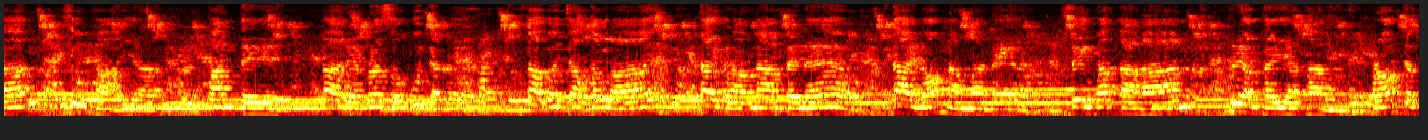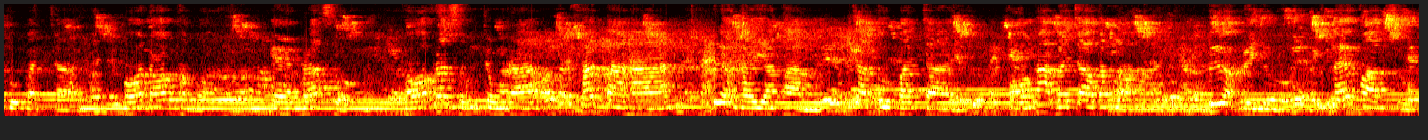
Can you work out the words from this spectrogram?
ะสุขายะพันเต ข้าแต่พระสงฆ์ผู้เจริญข้าพเจ้าทั้งหลาย ได้กล่าวนามไปแล้ว ได้น้อมนำมาแล้วซึ่งพัตตาหาร เรื่องไทยธรรม พร้อมจะตุปัจจัยขอน้อมถวายแก่พระสงฆ์ขอพระสงฆ์จงรับพัตตาหาร เรื่องไทยธรรมจตุปัจจัยของข้าพเจ้าทั้งหลายเพื่อประโยชน์และความสุข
